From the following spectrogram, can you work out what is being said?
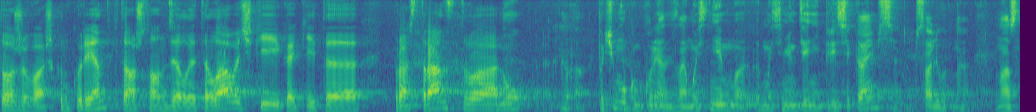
тоже ваш конкурент, потому что он делает и лавочки, и какие-то пространства. Ну, почему конкурент? Не знаю, мы с ним, мы с ним нигде не пересекаемся абсолютно. У нас,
